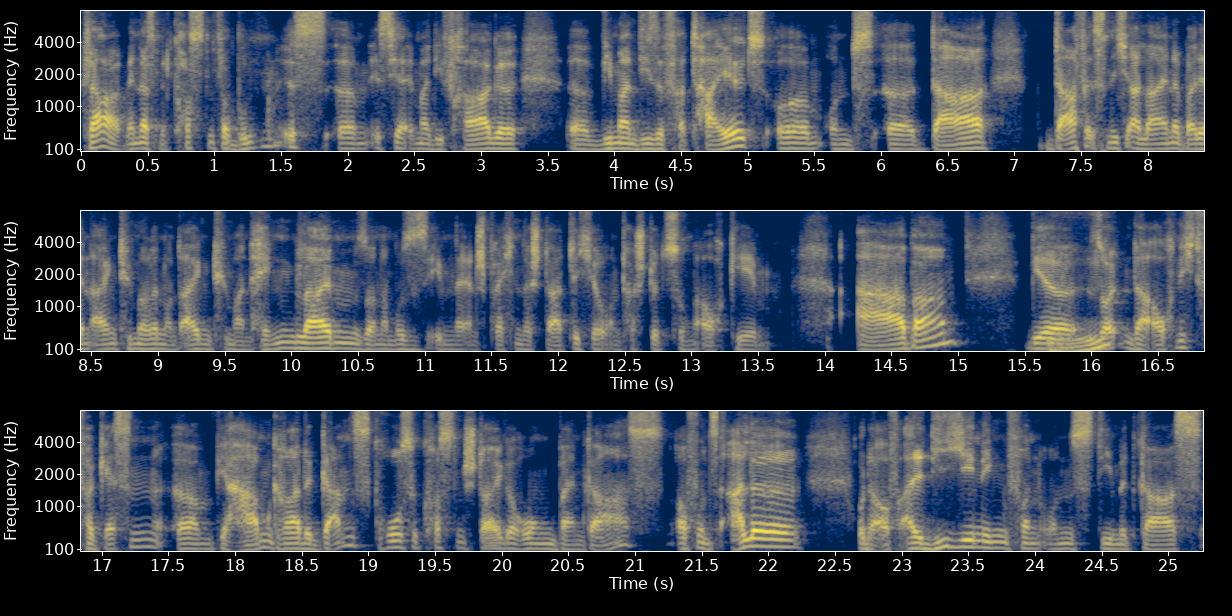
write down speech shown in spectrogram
Klar, wenn das mit Kosten verbunden ist, ähm, ist ja immer die Frage, äh, wie man diese verteilt. Ähm, und äh, da darf es nicht alleine bei den Eigentümerinnen und Eigentümern hängen bleiben, sondern muss es eben eine entsprechende staatliche Unterstützung auch geben. Aber wir mhm. sollten da auch nicht vergessen, äh, wir haben gerade ganz große Kostensteigerungen beim Gas. Auf uns alle oder auf all diejenigen von uns, die mit Gas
